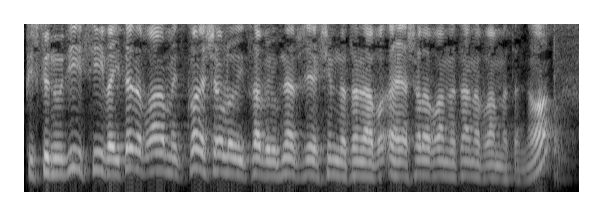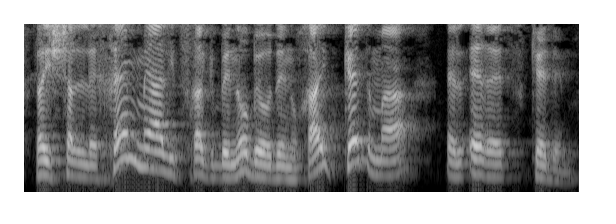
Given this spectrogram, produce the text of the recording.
Puisque nous dit ici, Vaïted Abraham et kol asher lo litzra velo bnei Avshim natan eh, asher Abraham natan Abraham matanot, vaïshallechem me'al Yitzhak beno beodenu chai, kedma el eretz kedem.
